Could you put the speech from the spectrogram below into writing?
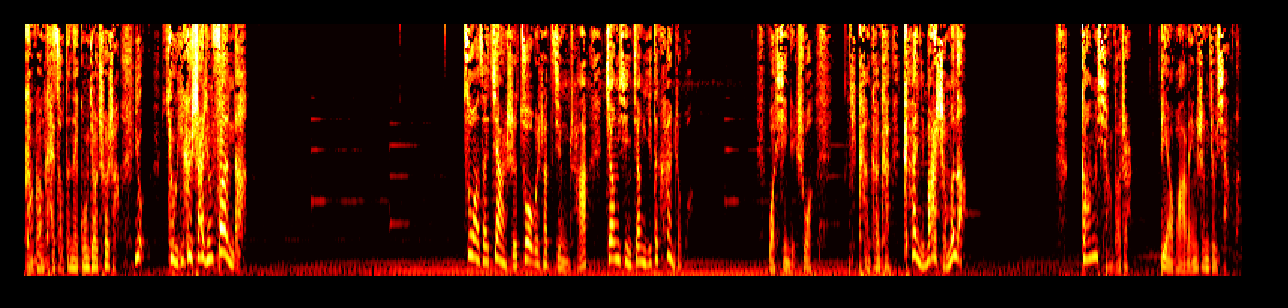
刚刚开走的那公交车上有有一个杀人犯呢。”坐在驾驶座位上的警察将信将疑的看着我，我心里说：“你看看看看你妈什么呢？”刚想到这儿，电话铃声就响了。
